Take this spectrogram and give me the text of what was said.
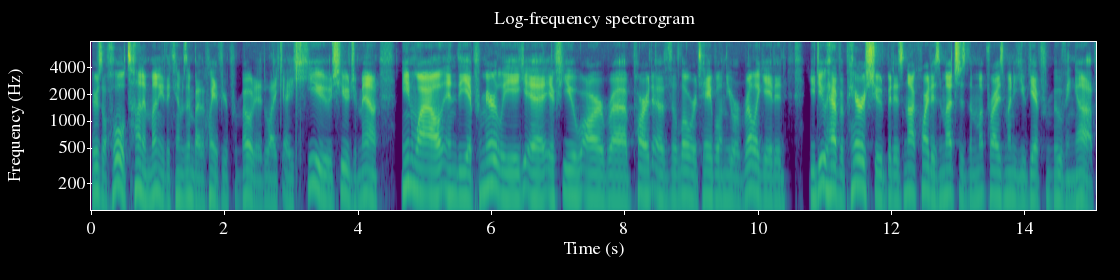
there's a whole ton of money that comes in, by the way, if you're promoted, like a huge, huge amount. Meanwhile, in the uh, Premier League, uh, if you are uh, part of the lower table and you are relegated, you do have a parachute, but it's not quite as much as the prize money you get for moving up.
